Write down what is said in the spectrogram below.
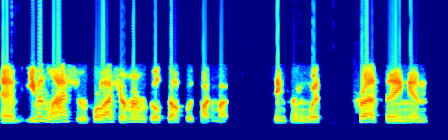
And even last year, before last year, I remember Bill Self was talking about tinkering with pressing and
